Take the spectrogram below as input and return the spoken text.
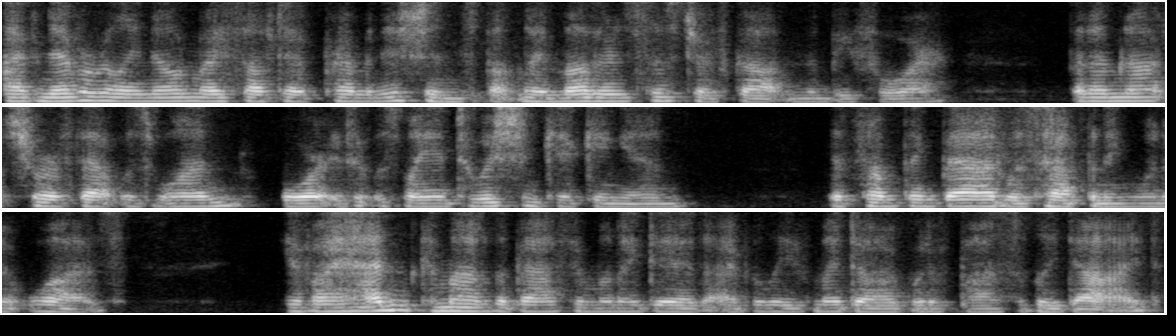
I've never really known myself to have premonitions, but my mother and sister have gotten them before. But I'm not sure if that was one or if it was my intuition kicking in that something bad was happening when it was. If I hadn't come out of the bathroom when I did, I believe my dog would have possibly died.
